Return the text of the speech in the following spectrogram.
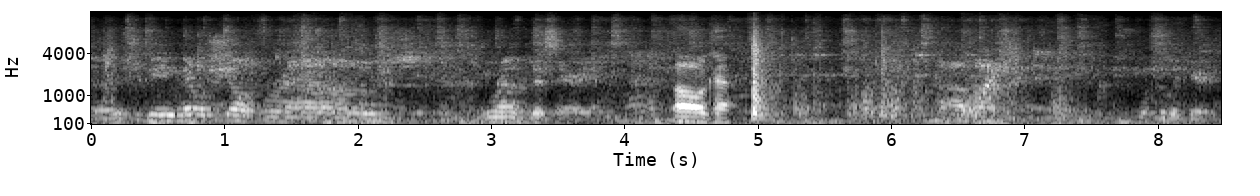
Uh, there should be a middle shelf around around this area. Oh, okay. Uh, Mike, what's over here?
